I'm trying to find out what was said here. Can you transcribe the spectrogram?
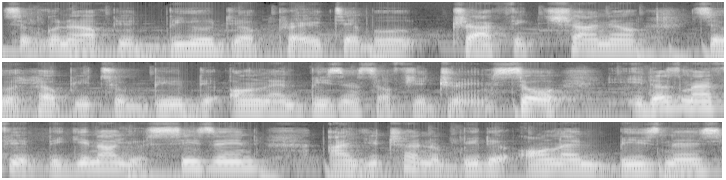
So I'm going to help you build your predictable traffic channel to help you to build the online business of your dreams. So it doesn't matter if you're a beginner, you're seasoned, and you're trying to build an online business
